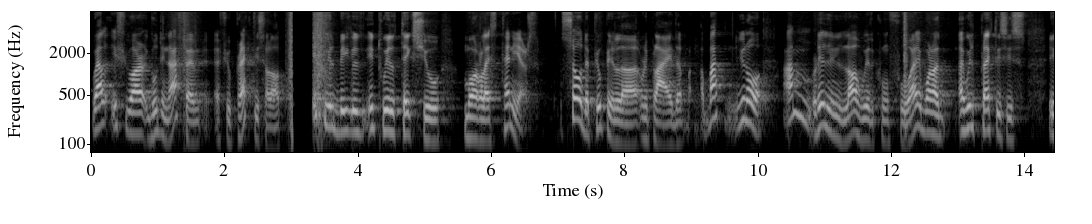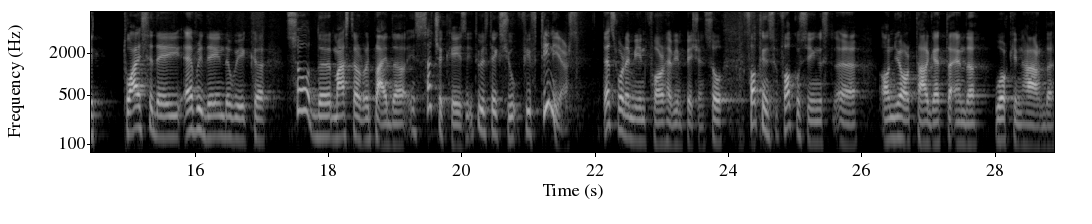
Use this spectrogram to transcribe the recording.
well, if you are good enough, if you practice a lot, it will, be, it will take you more or less 10 years. So the pupil uh, replied, but you know, I'm really in love with Kung Fu. I, wanna, I will practice it twice a day, every day in the week. Uh, so the master replied, uh, in such a case, it will take you 15 years. That's what I mean for having patience. So focus, focusing uh, on your target and working hard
